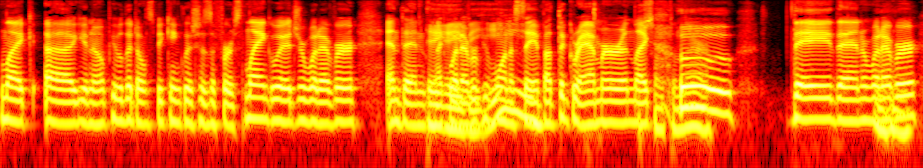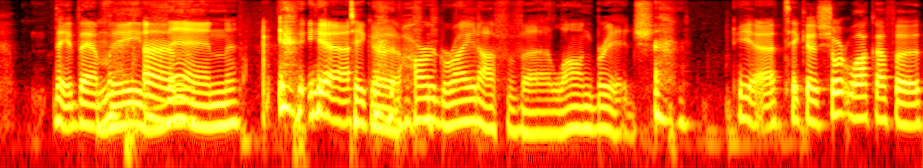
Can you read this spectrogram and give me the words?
like uh, you know, people that don't speak English as a first language or whatever, and then like whatever people want to say about the grammar and like ooh, they then or whatever. They them. they Um, then yeah. take a hard right off of a long bridge. yeah, take a short walk off a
